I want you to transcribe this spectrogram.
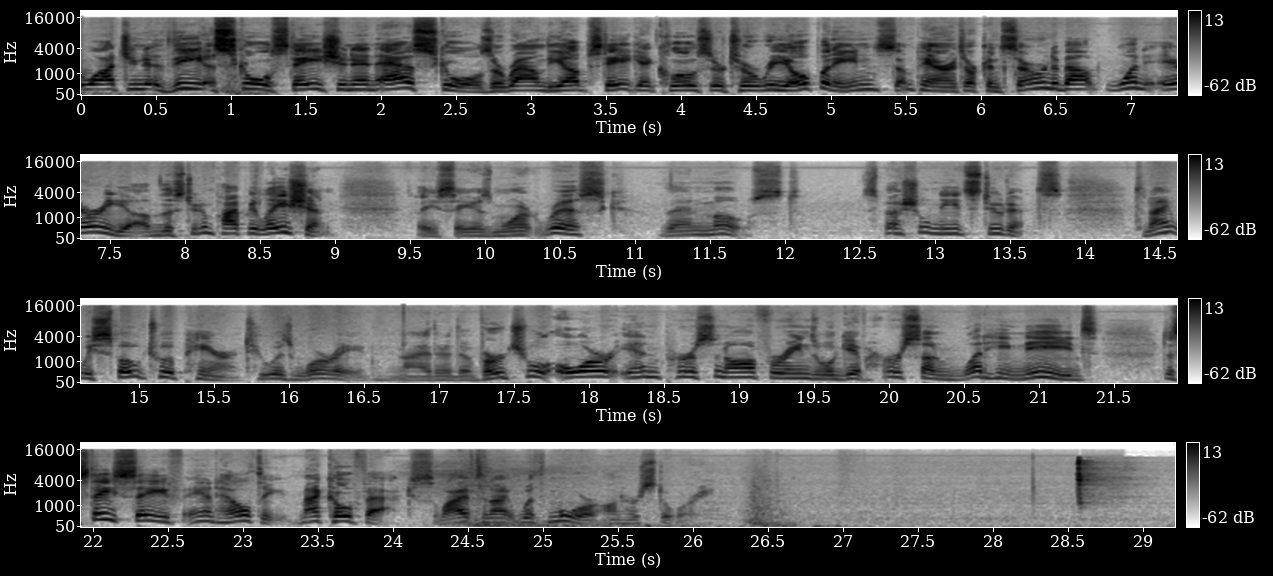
Watching the school station and as schools around the upstate get closer to reopening, some parents are concerned about one area of the student population they say is more at risk than most. Special needs students. Tonight we spoke to a parent who is worried neither the virtual or in-person offerings will give her son what he needs to stay safe and healthy. Matt Kaufax live tonight with more on her story.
